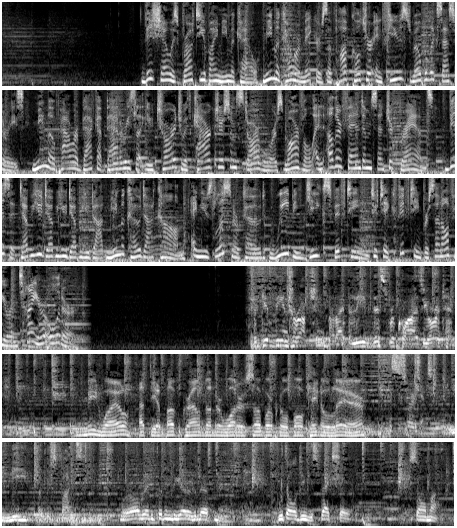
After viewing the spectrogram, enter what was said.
This show is brought to you by Mimoco. Mimoco are makers of pop culture infused mobile accessories. Mimo Power backup batteries let you charge with characters from Star Wars, Marvel, and other fandom centric brands. Visit www.mimoco.com and use listener code WeBeGeeks15 to take 15% off your entire order. Forgive the interruption, but I believe this requires your attention. Meanwhile, at the above ground underwater suborbital volcano lair. Sergeant, we need a response team. We're already putting together the best men. With all due respect, sir, so am I.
